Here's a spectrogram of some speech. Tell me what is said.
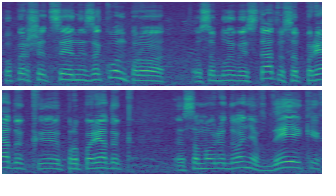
По-перше, це не закон про особливий статус, а порядок, е, про порядок е, самоврядування в деяких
